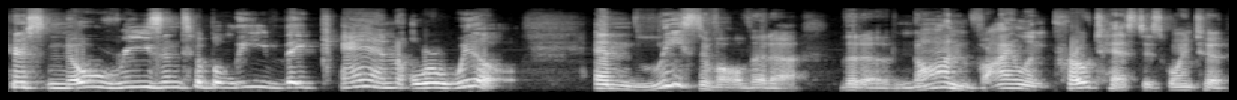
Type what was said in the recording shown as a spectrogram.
There's no reason to believe they can or will. And least of all that a, that a non-violent protest is going to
